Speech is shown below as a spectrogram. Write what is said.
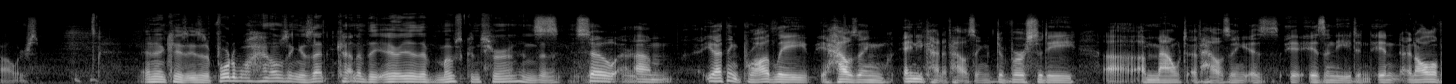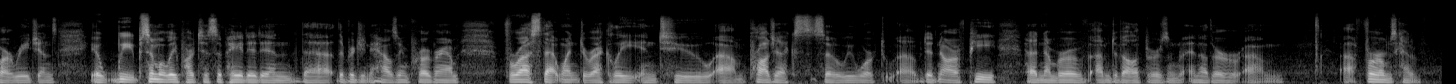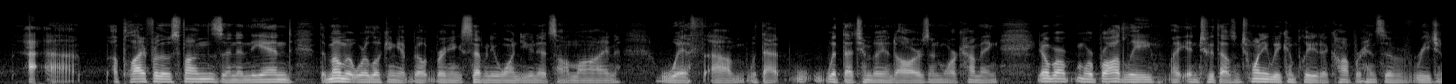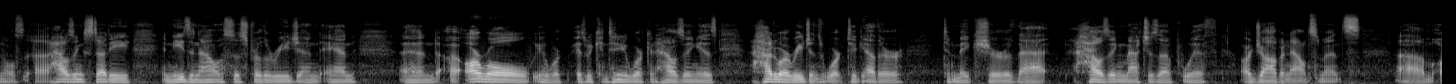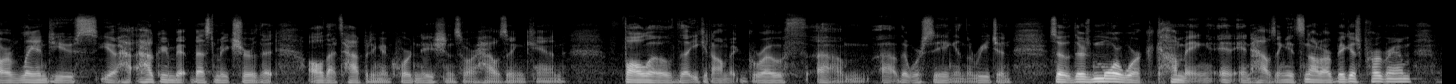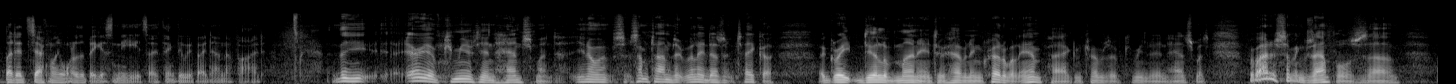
And in case, is affordable housing, is that kind of the area of most concern? In the, So, um, yeah, I think broadly, housing, any kind of housing, diversity, uh, amount of housing is is a need in, in, in all of our regions. You know, we similarly participated in the, the Virginia Housing Program. For us, that went directly into um, projects. So we worked, uh, did an RFP, had a number of um, developers and, and other um, uh, firms kind of uh, apply for those funds, and in the end, the moment we're looking at bringing 71 units online with um, with that with that two million dollars and more coming. You know, more, more, broadly, like in 2020, we completed a comprehensive regional uh, housing study and needs analysis for the region, and and uh, our role you know, as we continue to work in housing is how do our regions work together to make sure that housing matches up with our job announcements um, our land use, you know, how, can we best make sure that all that's happening in coordination so our housing can follow the economic growth um, uh, that we're seeing in the region. So there's more work coming in, in, housing. It's not our biggest program, but it's definitely one of the biggest needs I think that we've identified. The area of community enhancement, you know, sometimes it really doesn't take a, a great deal of money to have an incredible impact in terms of community enhancements. Provide us some examples uh,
